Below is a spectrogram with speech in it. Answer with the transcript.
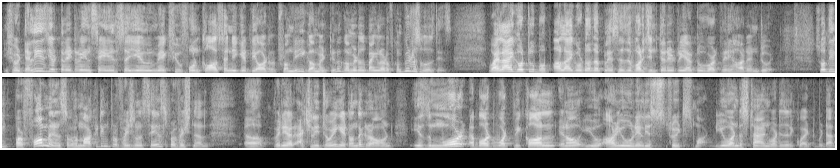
If your Delhi is your territory in sales, uh, you make few phone calls and you get the order from the government. You know, government was buying a lot of computers those days. While I go to Bhopal, I go to other places, virgin territory, you have to work very hard and do it. So the performance of a marketing professional, sales professional, uh, when you're actually doing it on the ground, is more about what we call, you know, you, are you really street smart? Do you understand what is required to be done?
